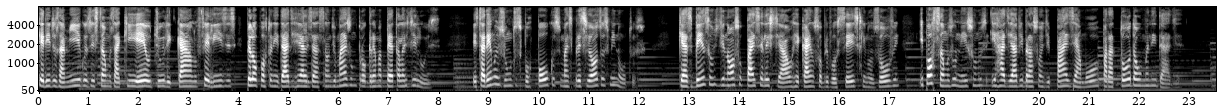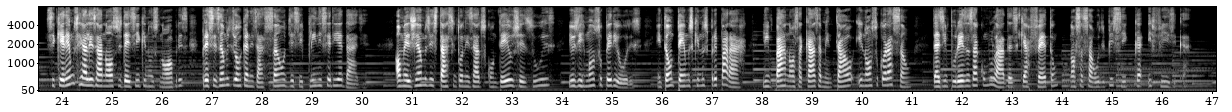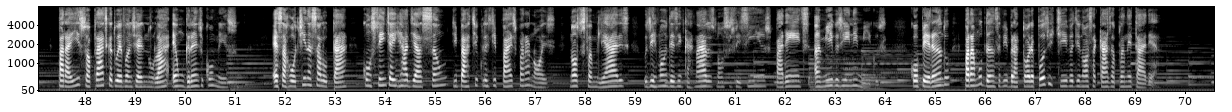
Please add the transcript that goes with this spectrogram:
Queridos amigos, estamos aqui, eu, Julie e Carlo, felizes pela oportunidade de realização de mais um programa Pétalas de Luz. Estaremos juntos por poucos, mas preciosos minutos. Que as bênçãos de nosso Pai Celestial recaiam sobre vocês que nos ouvem e possamos uníssonos irradiar vibrações de paz e amor para toda a humanidade. Se queremos realizar nossos desígnios nobres, precisamos de organização, disciplina e seriedade. Almejamos estar sintonizados com Deus, Jesus e os irmãos superiores, então temos que nos preparar, limpar nossa casa mental e nosso coração das impurezas acumuladas que afetam nossa saúde psíquica e física. Para isso, a prática do Evangelho no lar é um grande começo. Essa rotina salutar consente a irradiação de partículas de paz para nós, nossos familiares, os irmãos desencarnados, nossos vizinhos, parentes, amigos e inimigos, cooperando para a mudança vibratória positiva de nossa casa planetária.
